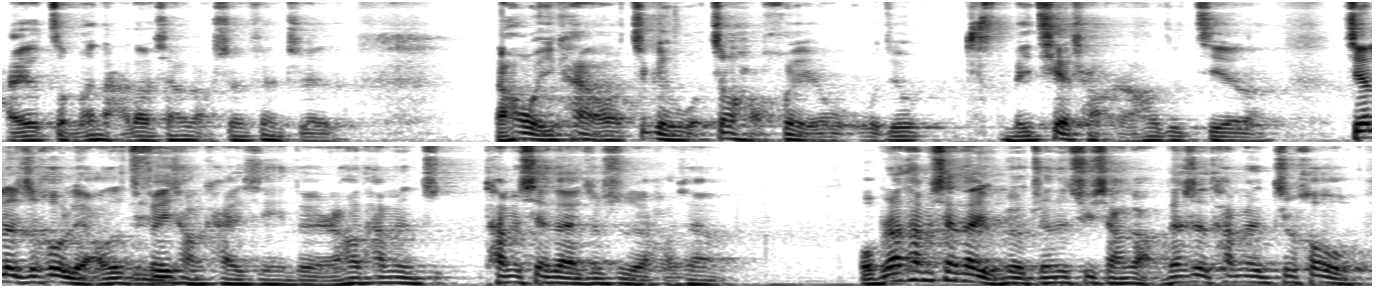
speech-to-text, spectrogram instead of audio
还有怎么拿到香港身份之类的。然后我一看哦，这个我正好会，我我就没怯场，然后就接了。接了之后聊得非常开心，对。然后他们他们现在就是好像，我不知道他们现在有没有真的去香港，但是他们之后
